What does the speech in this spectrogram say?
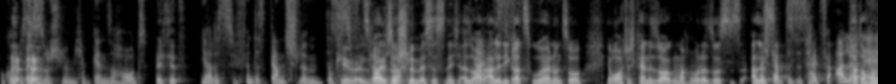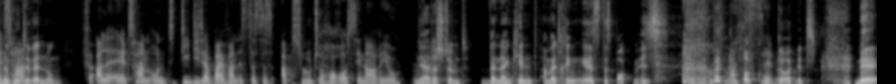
Oh Gott, das ist so schlimm. Ich habe Gänsehaut. Echt jetzt? Ja, das, ich finde das ganz schlimm. Das okay, ist, weil so schlimm ist es nicht. Also Nein, an alle, die gerade zuhören und so, ihr braucht euch keine Sorgen machen oder so. Es ist Aber alles, ich glaube, das ist halt für alle hat auch noch Eltern, eine gute Wendung. für alle Eltern und die, die dabei waren, ist das das absolute Horrorszenario. Ja, das stimmt. Wenn dein Kind am Ertrinken ist, das bockt nicht. Oh Mann, Auf gut Deutsch. Nee,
